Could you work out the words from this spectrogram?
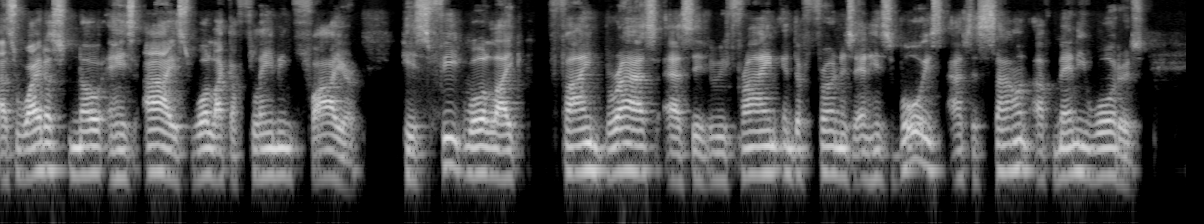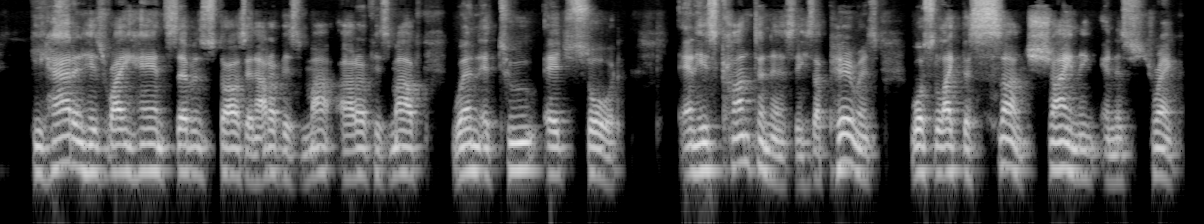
as white as snow, and his eyes were like a flaming fire. His feet were like fine brass as if refined in the furnace, and his voice as the sound of many waters. He had in his right hand seven stars, and out of his mouth, out of his mouth went a two-edged sword. And his countenance, his appearance, was like the sun shining in his strength.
